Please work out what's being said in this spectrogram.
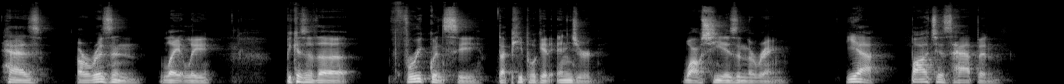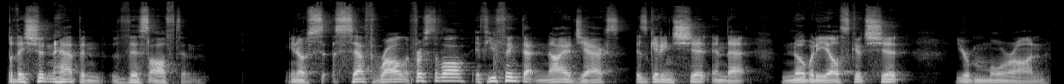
has arisen lately because of the frequency that people get injured while she is in the ring. Yeah, botches happen, but they shouldn't happen this often. You know, Seth Rollins. First of all, if you think that Nia Jax is getting shit and that nobody else gets shit, you're moron.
